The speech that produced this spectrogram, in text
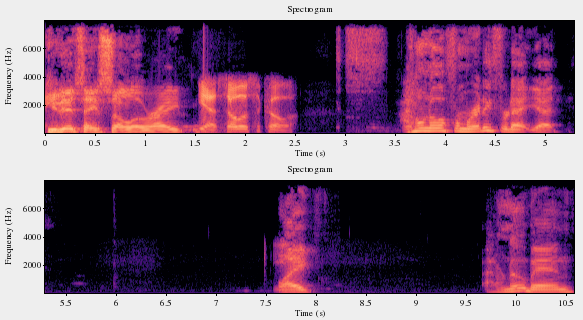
You did say solo, right? Yeah, Solo Sikoa. I don't know if I'm ready for that yet. Like, I don't know, man.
